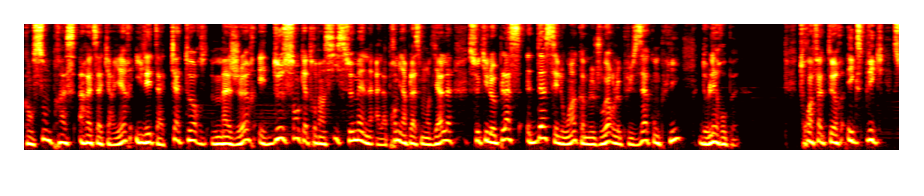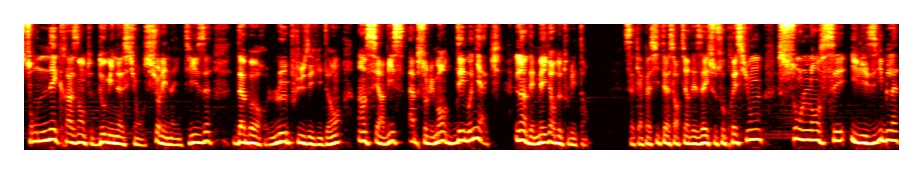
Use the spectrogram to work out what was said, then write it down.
Quand Sampras arrête sa carrière, il est à 14 majeurs et 286 semaines à la première place mondiale, ce qui le place d'assez loin comme le joueur le plus accompli de l'ère Open. Trois facteurs expliquent son écrasante domination sur les 90s. D'abord, le plus évident, un service absolument démoniaque, l'un des meilleurs de tous les temps. Sa capacité à sortir des aces sous pression, son lancer illisible,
